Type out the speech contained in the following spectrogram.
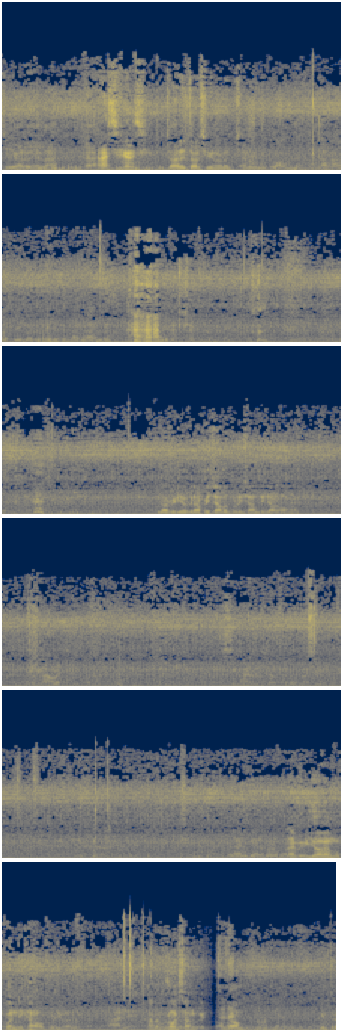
अरे सीज़न सी चारे चार सीज़न अच्छा नहीं वीडियोग्राफी चालो थोड़ी शांति चालो हमारा अरे वीडियो में मुको निखारो थोड़ी बार अरे व्लॉग चालू कर। मित्र।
